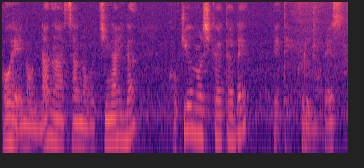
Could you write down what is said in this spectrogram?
声の長さの違いが呼吸の仕方で出てくるのです。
